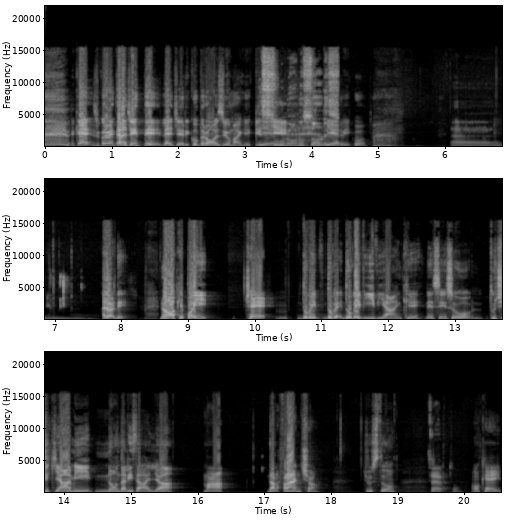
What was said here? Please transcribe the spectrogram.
Perché sicuramente la gente legge Enrico Brosio, ma che chi è? Nessuno, non sono Chi è nessuno. Enrico? Ehm, Allora, di- no, che poi, cioè, dove, dove- dove vivi anche? Nel senso, tu ci chiami non dall'Italia, ma dalla Francia, giusto? certo. Ok.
